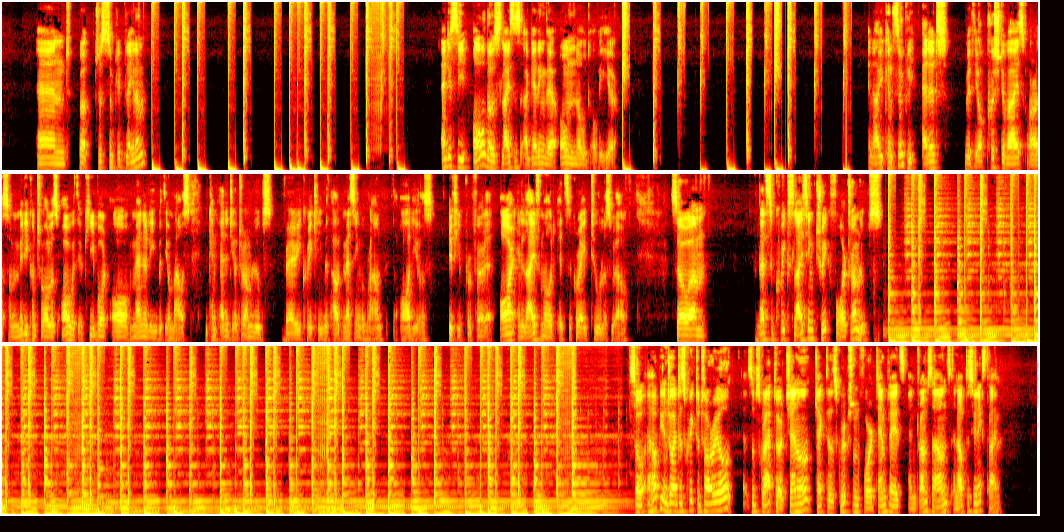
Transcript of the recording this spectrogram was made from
and well, just simply play them. And you see all those slices are getting their own node over here. And now you can simply edit with your push device or some MIDI controllers or with your keyboard or manually with your mouse. You can edit your drum loops very quickly without messing around with the audios if you prefer that. Or in live mode, it's a great tool as well. So um, that's a quick slicing trick for drum loops. So I hope you enjoyed this quick tutorial. Subscribe to our channel, check the description for templates and drum sounds, and I hope to see you next time.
